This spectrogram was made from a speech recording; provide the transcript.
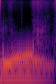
you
